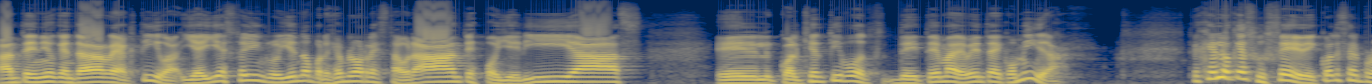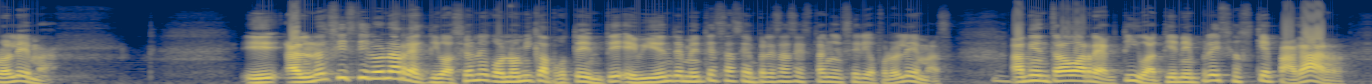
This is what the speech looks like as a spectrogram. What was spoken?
han tenido que entrar a reactiva y ahí estoy incluyendo por ejemplo restaurantes, pollerías, cualquier tipo de tema de venta de comida. Entonces, ¿qué es lo que sucede? ¿Cuál es el problema? Eh, al no existir una reactivación económica potente, evidentemente esas empresas están en serios problemas. Han entrado a reactiva, tienen precios que pagar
